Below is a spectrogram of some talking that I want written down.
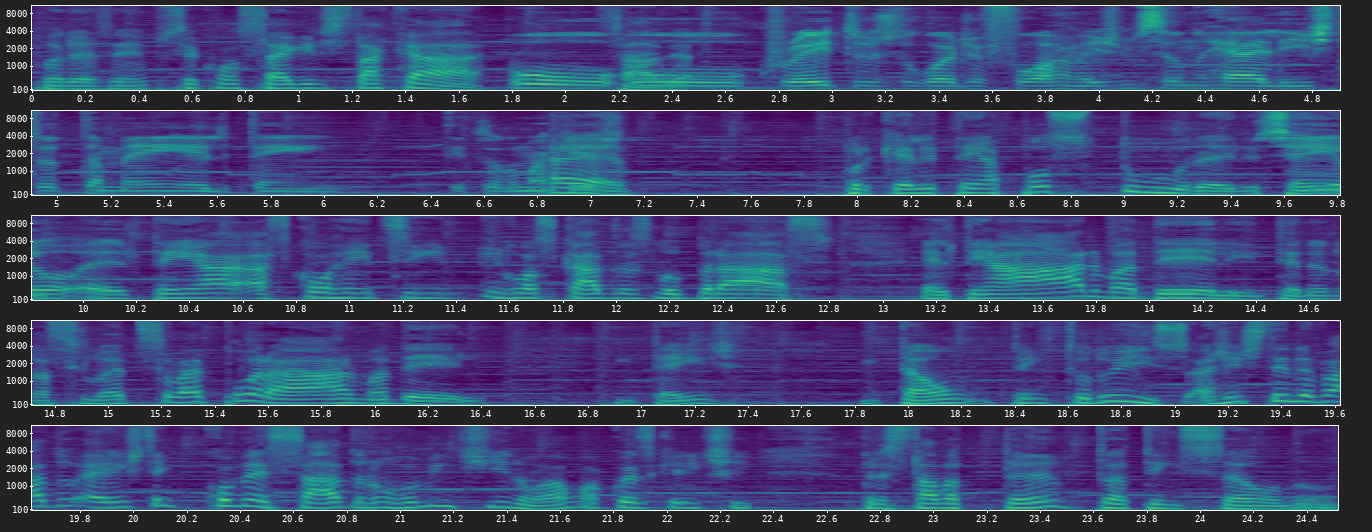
por exemplo, você consegue destacar. O, o Kratos do God of War, mesmo sendo realista, também ele tem, tem toda uma É, questão. porque ele tem a postura, ele Sim. tem, ele tem a- as correntes en- enroscadas no braço, ele tem a arma dele, entendeu? Na silhueta você vai pôr a arma dele, entende? Então tem tudo isso. A gente tem levado, a gente tem começado, não vou mentir, não é uma coisa que a gente prestava tanta atenção no,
